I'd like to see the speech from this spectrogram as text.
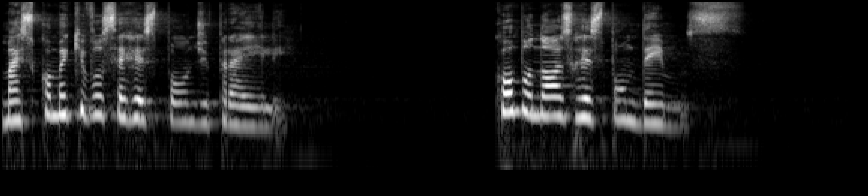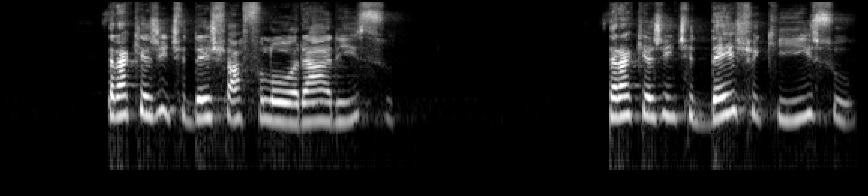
Mas como é que você responde para ele? Como nós respondemos? Será que a gente deixa aflorar isso? Será que a gente deixa que isso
